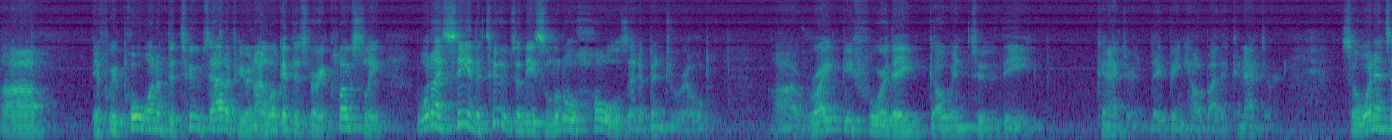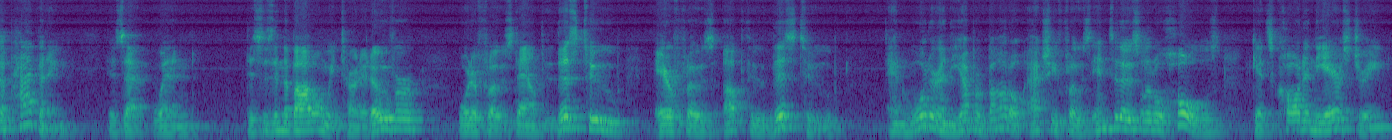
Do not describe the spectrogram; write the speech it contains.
Uh, if we pull one of the tubes out of here and I look at this very closely, what I see in the tubes are these little holes that have been drilled uh, right before they go into the connector. And they're being held by the connector. So what ends up happening is that when this is in the bottle and we turn it over, water flows down through this tube, air flows up through this tube, and water in the upper bottle actually flows into those little holes, gets caught in the airstream,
